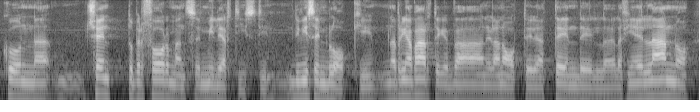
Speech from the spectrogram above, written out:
con mm, 100 performance e 1000 artisti, divisa in blocchi. Una prima parte che va nella notte, attende la fine dell'anno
